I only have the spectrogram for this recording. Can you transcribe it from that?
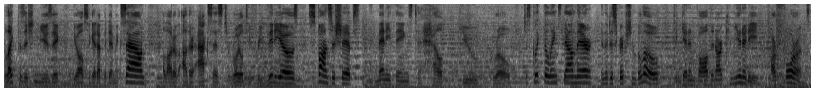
like position music, you also get Epidemic Sound, a lot of other access to royalty-free videos, sponsorships, and many things to help you grow. Just click the links down there in the description below to get involved in our community, our forums,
